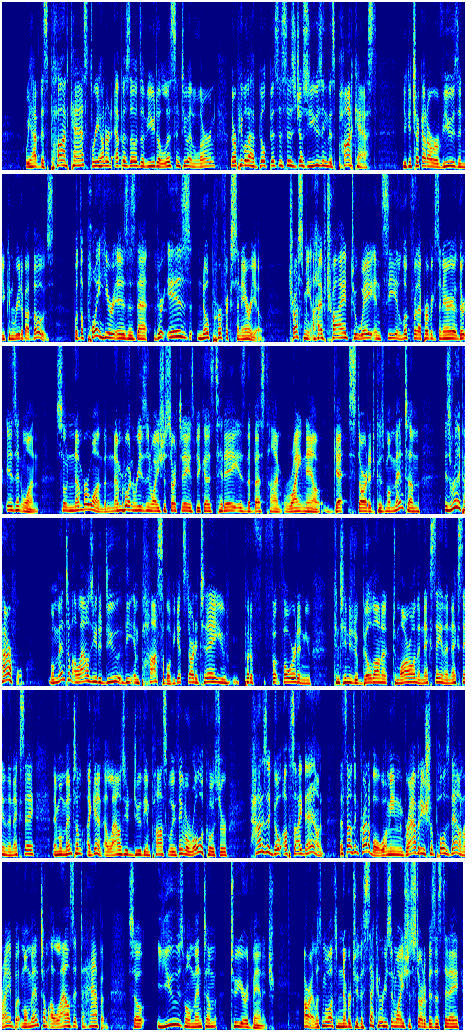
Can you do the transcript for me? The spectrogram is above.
We have this podcast, 300 episodes of you to listen to and learn. There are people that have built businesses just using this podcast. You can check out our reviews and you can read about those. But the point here is is that there is no perfect scenario. Trust me, I've tried to wait and see and look for that perfect scenario. There isn't one. So, number one, the number one reason why you should start today is because today is the best time right now. Get started because momentum is really powerful. Momentum allows you to do the impossible. If you get started today, you put a foot forward and you continue to build on it tomorrow and the next day and the next day and the next day. And momentum, again, allows you to do the impossible. You think of a roller coaster, how does it go upside down? That sounds incredible. I mean, gravity should pull us down, right? But momentum allows it to happen. So use momentum to your advantage. All right, let's move on to number two. The second reason why you should start a business today.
